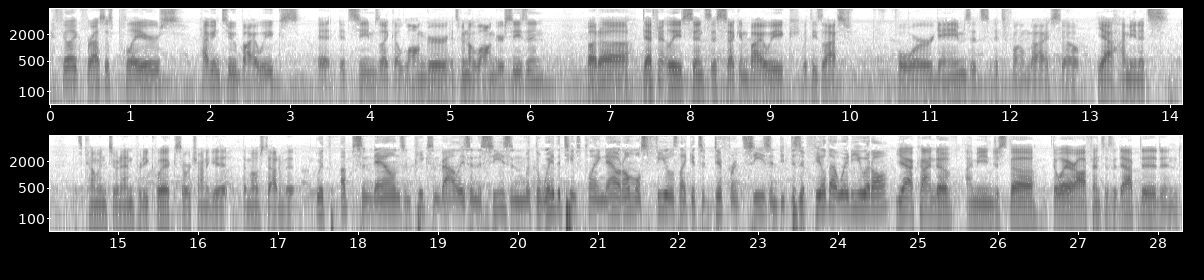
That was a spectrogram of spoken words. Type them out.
I feel like for us as players, having two bye weeks, it, it seems like a longer. It's been a longer season, but uh, definitely since the second bye week with these last four games, it's it's flown by. So yeah, I mean it's it's coming to an end pretty quick, so we're trying to get the most out of it. With ups and downs and peaks and valleys in the season, with the way the team's playing now, it almost feels like it's a different season. Does it feel that way to you at all? Yeah, kind of. I mean, just the the way our offense has adapted, and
